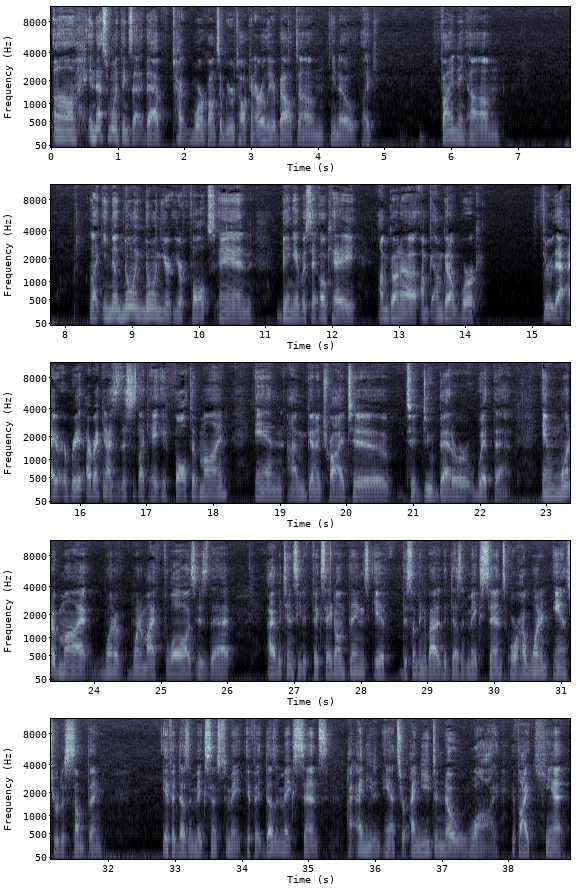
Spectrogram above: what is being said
Uh, and that's one of the things that, that I've tried to work on. So we were talking earlier about, um, you know, like finding, um, like you know, knowing knowing your your faults and being able to say, okay, I'm gonna I'm, I'm gonna work through that. I I recognize that this is like a, a fault of mine, and I'm gonna try to to do better with that. And one of my one of one of my flaws is that I have a tendency to fixate on things if there's something about it that doesn't make sense, or I want an answer to something if it doesn't make sense to me. If it doesn't make sense, I, I need an answer. I need to know why. If I can't,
